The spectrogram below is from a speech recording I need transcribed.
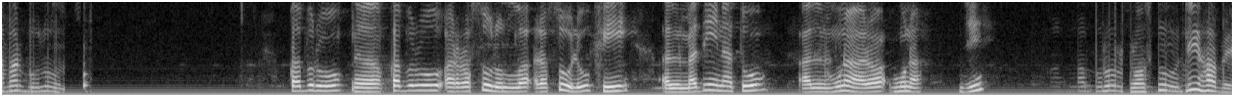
আবার বলুন। কবরু কবরু রসুল্লাহ রসুলু ফি আল মদিনাতু আল মুনারা মুনা জি? কবরুর রসুলই হবে।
